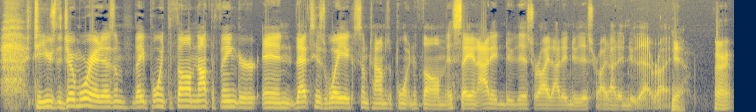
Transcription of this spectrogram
to use the Joe Moorheadism, they point the thumb, not the finger, and that's his way. Of sometimes of pointing the thumb is saying, "I didn't do this right. I didn't do this right. I didn't do that right." Yeah. All right.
